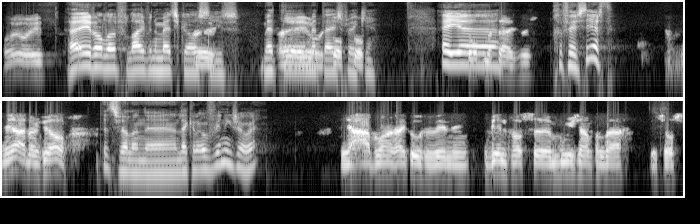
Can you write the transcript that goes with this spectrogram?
Hoi, hoi. Hey Rolf, live in de matchcast Hey. hier. Met, Hey, eh met Thijs spreek je. Hey, eh, Matthijs. dus. gefeliciteerd. Ja, dankjewel. Dat is wel een eh, lekkere overwinning zo, hè? Ja, belangrijke overwinning. De wind was moeizaam vandaag. Dus was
